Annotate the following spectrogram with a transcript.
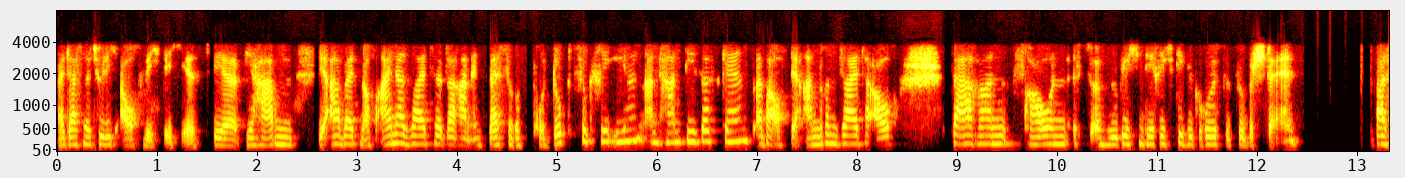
weil das natürlich auch wichtig ist. Wir, wir haben, wir arbeiten auf einer Seite daran, ein besseres Produkt zu kreieren anhand dieser Scans, aber auf der anderen Seite auch daran, Frauen es zu ermöglichen, die richtige Größe zu bestellen was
